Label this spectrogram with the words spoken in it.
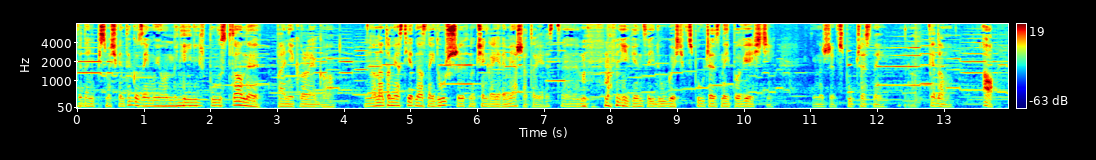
wydań Pisma Świętego zajmują mniej niż pół strony, panie kolego. No natomiast jedna z najdłuższych, no Księga Jeremiasza to jest, ma mniej więcej długość współczesnej powieści. Znaczy współczesnej, no, wiadomo. O, e,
